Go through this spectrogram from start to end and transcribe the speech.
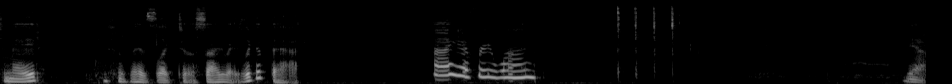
she made. Head's like to the sideways. Look at that. Hi, everyone. Yeah.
